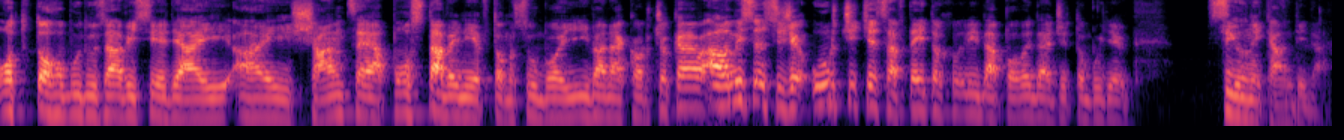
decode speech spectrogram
od toho budú závisieť aj, aj šance a postavenie v tom súboji Ivana Korčoka, ale myslím si, že určite sa v tejto chvíli dá povedať, že to bude silný kandidát.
